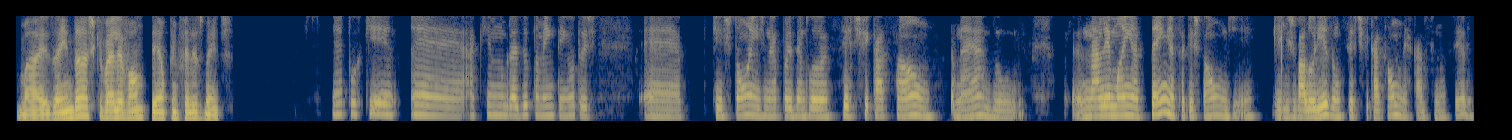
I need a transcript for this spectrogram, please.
mas ainda acho que vai levar um tempo, infelizmente. É porque é, aqui no Brasil também tem outras é, questões, né? Por exemplo, a certificação, né? Do, na Alemanha tem essa questão de eles valorizam certificação no mercado financeiro?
